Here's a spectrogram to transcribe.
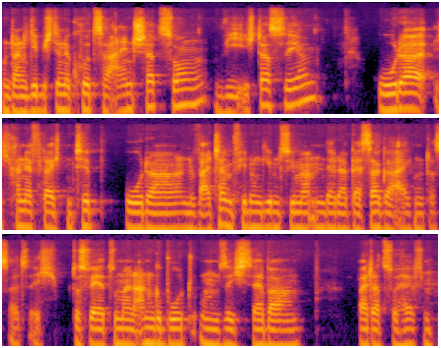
und dann gebe ich dir eine kurze Einschätzung, wie ich das sehe oder ich kann dir vielleicht einen Tipp oder eine Weiterempfehlung geben zu jemandem, der da besser geeignet ist als ich. Das wäre jetzt so mein Angebot, um sich selber weiterzuhelfen.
